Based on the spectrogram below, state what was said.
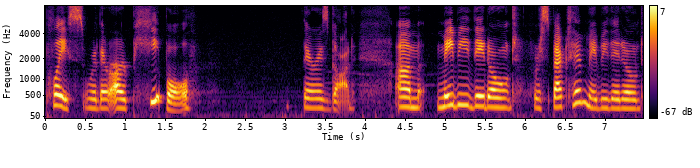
place where there are people, there is God. Um, maybe they don't respect him, maybe they don't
